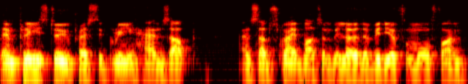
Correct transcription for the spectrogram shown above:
then please do press the green hands up and subscribe button below the video for more fun.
